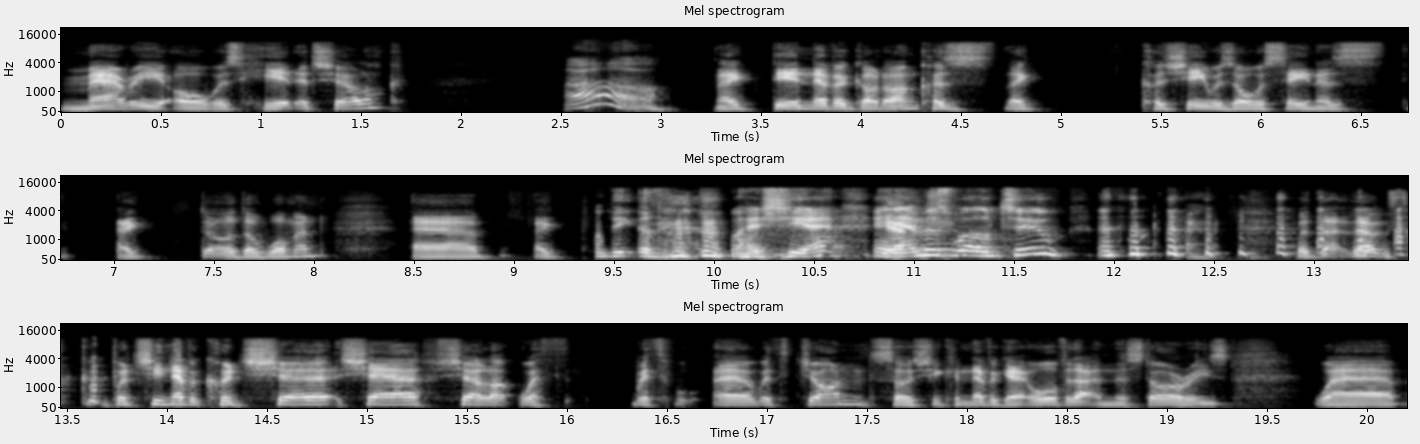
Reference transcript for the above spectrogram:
Mary always hated Sherlock. Oh. Like they never got on because like because she was always seen as like the other woman. Uh, like The other, well, yeah, and Yeah. Emma's well too. but that, that was but she never could share share Sherlock with with uh, with John, so she can never get over that in the stories. Where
